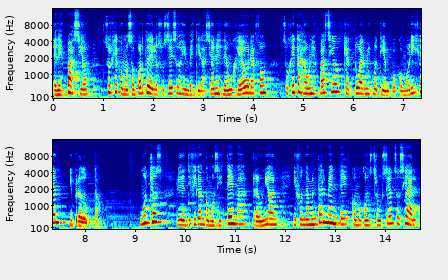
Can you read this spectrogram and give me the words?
El espacio surge como soporte de los sucesos e investigaciones de un geógrafo sujetas a un espacio que actúa al mismo tiempo como origen y producto. Muchos lo identifican como sistema, reunión y fundamentalmente como construcción social,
